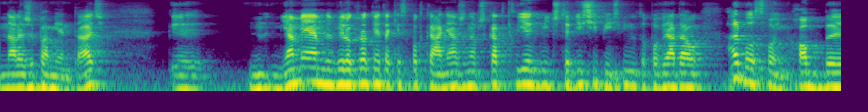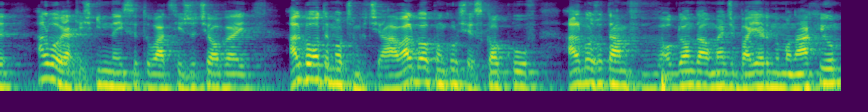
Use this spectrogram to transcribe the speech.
należy pamiętać. Ja miałem wielokrotnie takie spotkania, że na przykład klient mi 45 minut opowiadał albo o swoim hobby, albo o jakiejś innej sytuacji życiowej, albo o tym, o czym chciał, albo o konkursie skoków, albo że tam oglądał mecz Bayernu Monachium.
